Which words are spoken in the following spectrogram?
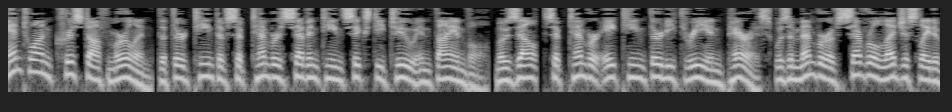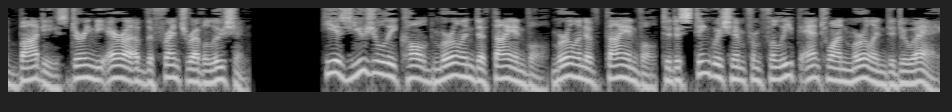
Antoine Christophe Merlin, the 13th of September 1762 in Thionville, Moselle, September 1833 in Paris, was a member of several legislative bodies during the era of the French Revolution. He is usually called Merlin de Thionville, Merlin of Thionville to distinguish him from Philippe Antoine Merlin de Douai.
